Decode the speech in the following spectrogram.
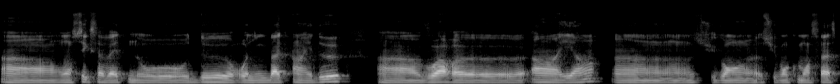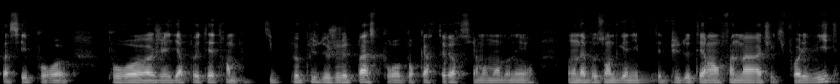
on sait que ça va être nos deux running back 1 et 2, voire 1 et 1, suivant, suivant comment ça va se passer pour, pour, euh, j'allais dire, peut-être un petit peu plus de jeu de passe pour, pour Carter si à un moment donné, on a besoin de gagner peut-être plus de terrain en fin de match et qu'il faut aller vite.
